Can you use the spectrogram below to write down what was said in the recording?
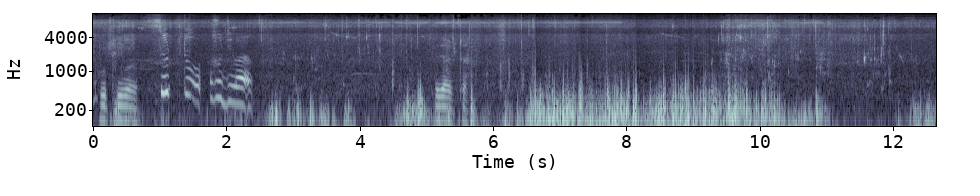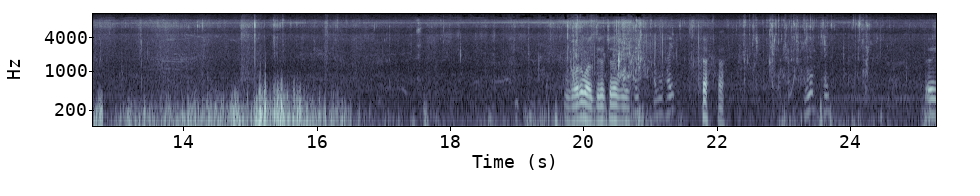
পুঁটি মাছ ছোট্ট ফুটি মাছ এই যে একটা বড় মাছ আবু খাই। এই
